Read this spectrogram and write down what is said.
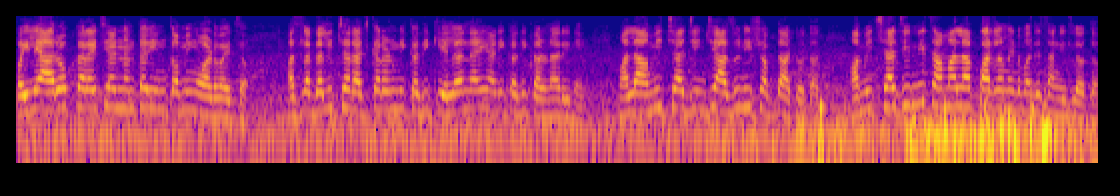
पहिले आरोप करायचे आणि नंतर इनकमिंग वाढवायचं. असलं गलिच्छ राजकारण मी कधी केलं नाही आणि कधी करणारी नाही. मला अमित शहाजींचे अजूनही शब्द आठवतात. अमित शहाजींनीच आम्हाला पार्लमेंटमध्ये सांगितलं होतं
